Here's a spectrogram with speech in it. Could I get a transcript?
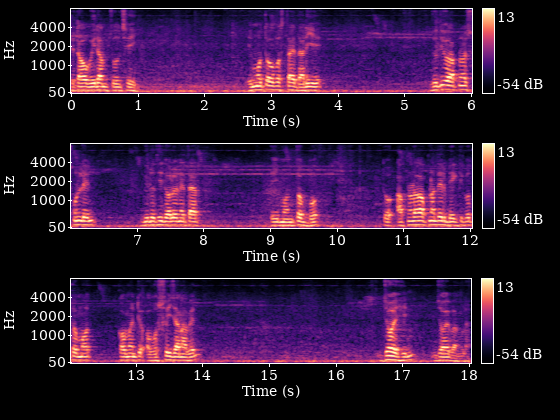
সেটা অবিরাম চলছেই। এই মতো অবস্থায় দাঁড়িয়ে যদিও আপনারা শুনলেন বিরোধী দলনেতার এই মন্তব্য তো আপনারাও আপনাদের ব্যক্তিগত মত কমেন্টে অবশ্যই জানাবেন। জয় হিন্দ জয় বাংলা।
